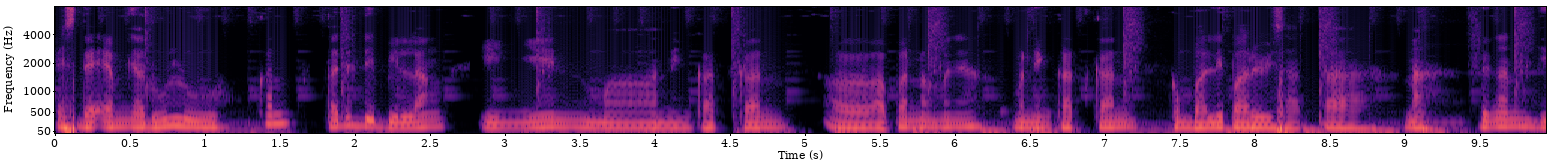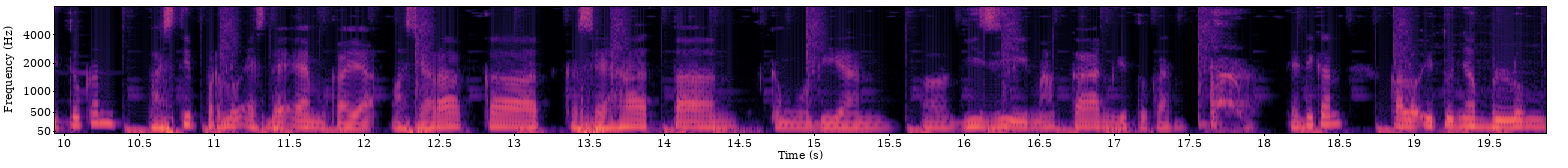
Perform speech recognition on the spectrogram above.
SDM-nya dulu kan tadi dibilang ingin meningkatkan uh, apa namanya meningkatkan kembali pariwisata. Nah dengan gitu kan pasti perlu SDM kayak masyarakat, kesehatan, kemudian uh, gizi makan gitu kan. Jadi kan kalau itunya belum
